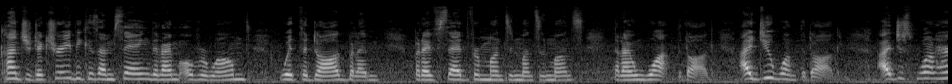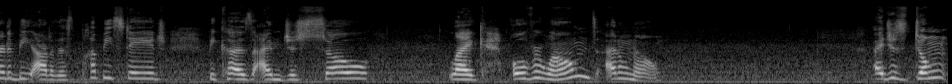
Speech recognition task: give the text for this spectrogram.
contradictory because I'm saying that I'm overwhelmed with the dog, but I'm but I've said for months and months and months that I want the dog. I do want the dog. I just want her to be out of this puppy stage because I'm just so like overwhelmed. I don't know. I just don't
